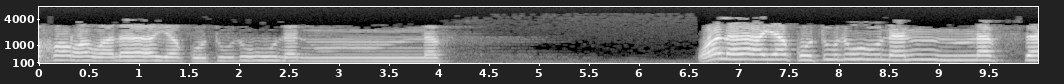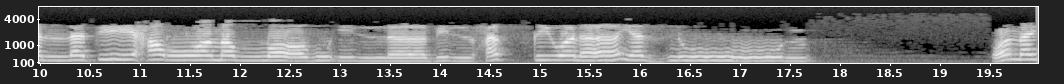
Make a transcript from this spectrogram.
آخَرَ وَلَا يَقْتُلُونَ النَّفْسَ وَلَا يَقْتُلُونَ النَّفْسَ الَّتِي حَرَّمَ اللَّهُ إِلَّا بِالْحَقِّ وَلَا يَزْنُونَ وَمَن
